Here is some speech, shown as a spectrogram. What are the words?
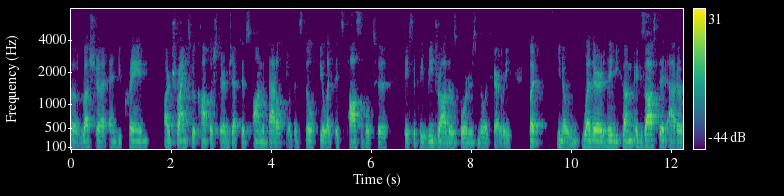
uh, Russia and Ukraine are trying to accomplish their objectives on the battlefield and still feel like it's possible to basically redraw those borders militarily. But you know whether they become exhausted out of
